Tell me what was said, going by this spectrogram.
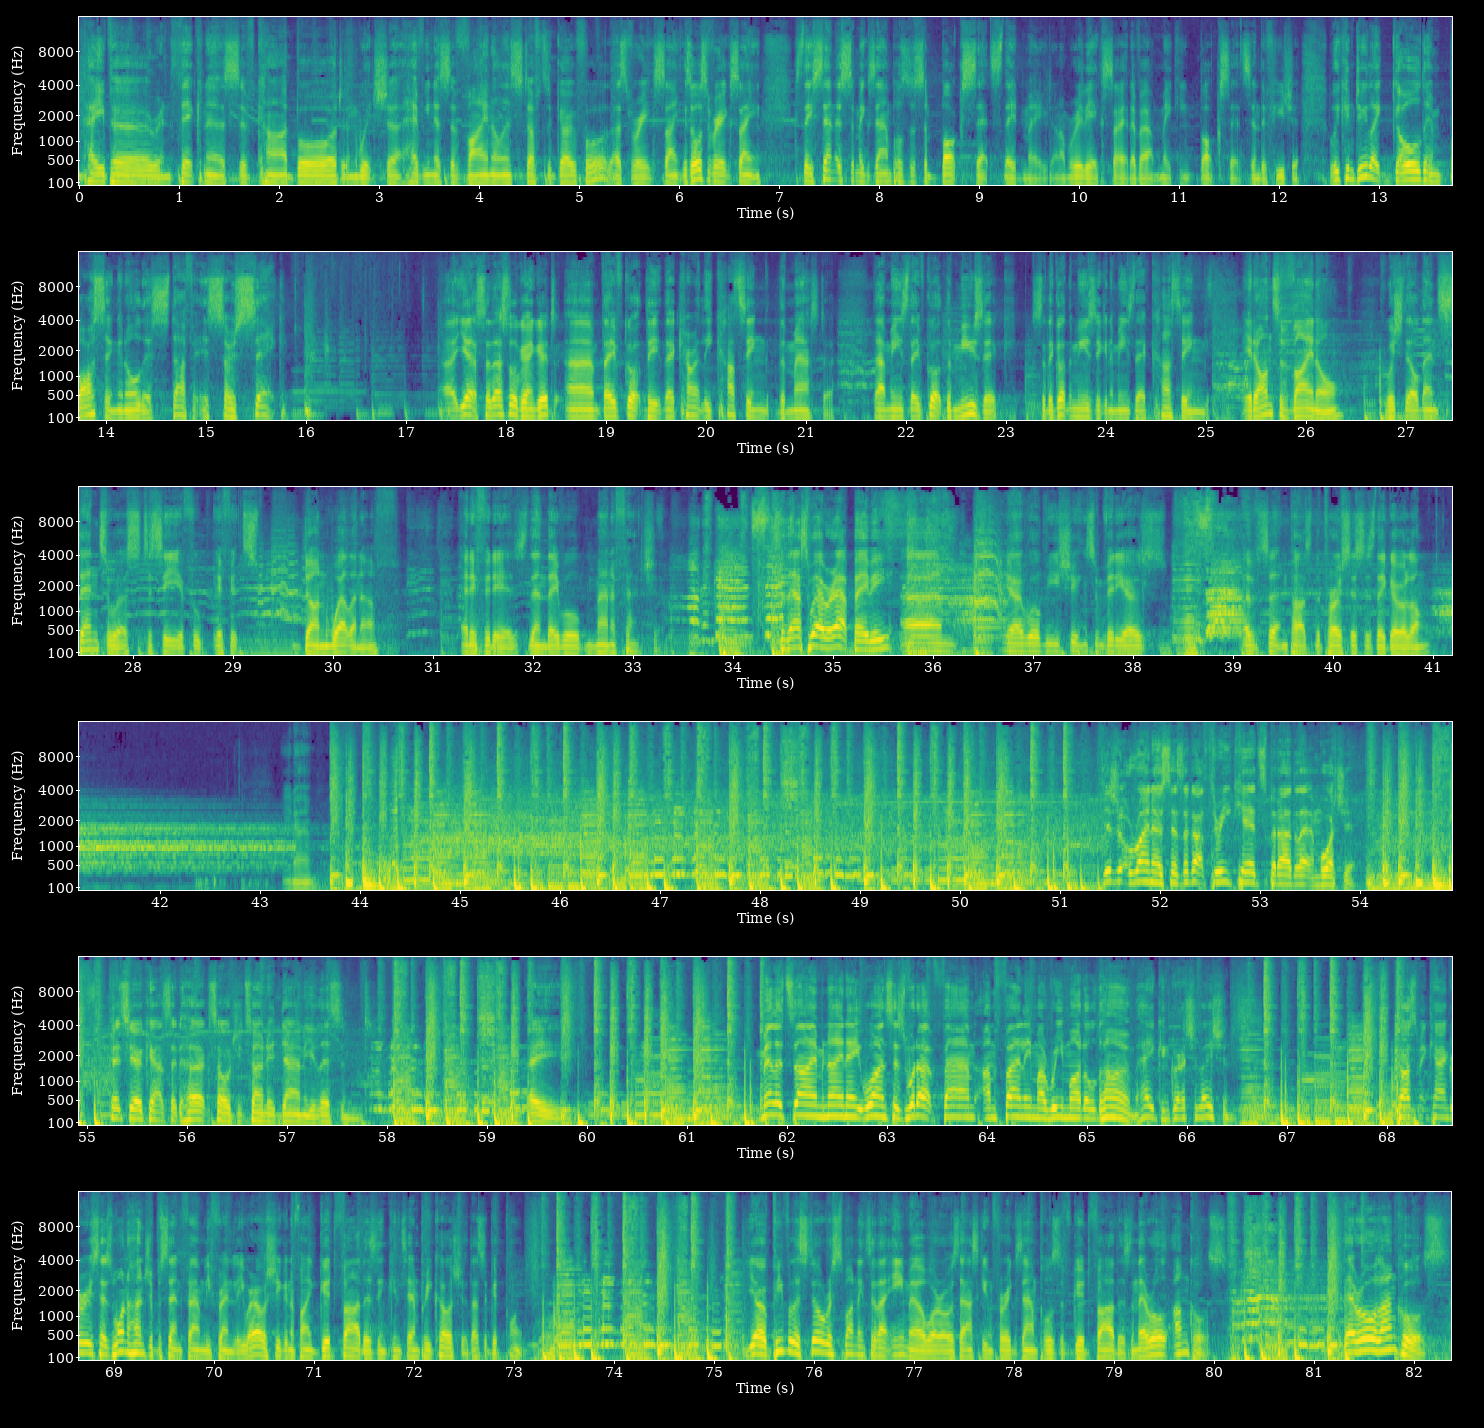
paper and thickness of cardboard and which uh, heaviness of vinyl and stuff to go for. That's very exciting. It's also very exciting because they sent us some examples of some box sets they'd made, and I'm really excited about making box sets in the future. We can do like gold embossing and all this stuff. It is so sick. Uh, yeah, so that's all going good. Um, they've got the. They're currently cutting the master. That means they've got the music. So they've got the music, and it means they're cutting it onto vinyl, which they'll then send to us to see if if it's done well enough. And if it is, then they will manufacture. So that's where we're at, baby. Um, yeah, we'll be shooting some videos of certain parts of the process as they go along. You know. Digital Rhino says, I got three kids, but I'd let them watch it. Pizio Cat said, Herc told you tone it down, you listened. Hey. Militime981 says, What up, fam? I'm finally in my remodeled home. Hey, congratulations. Cosmic Kangaroo says, 100% family friendly. Where else are you going to find good fathers in contemporary culture? That's a good point. Yo, people are still responding to that email where I was asking for examples of good fathers, and they're all uncles. They're all uncles.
